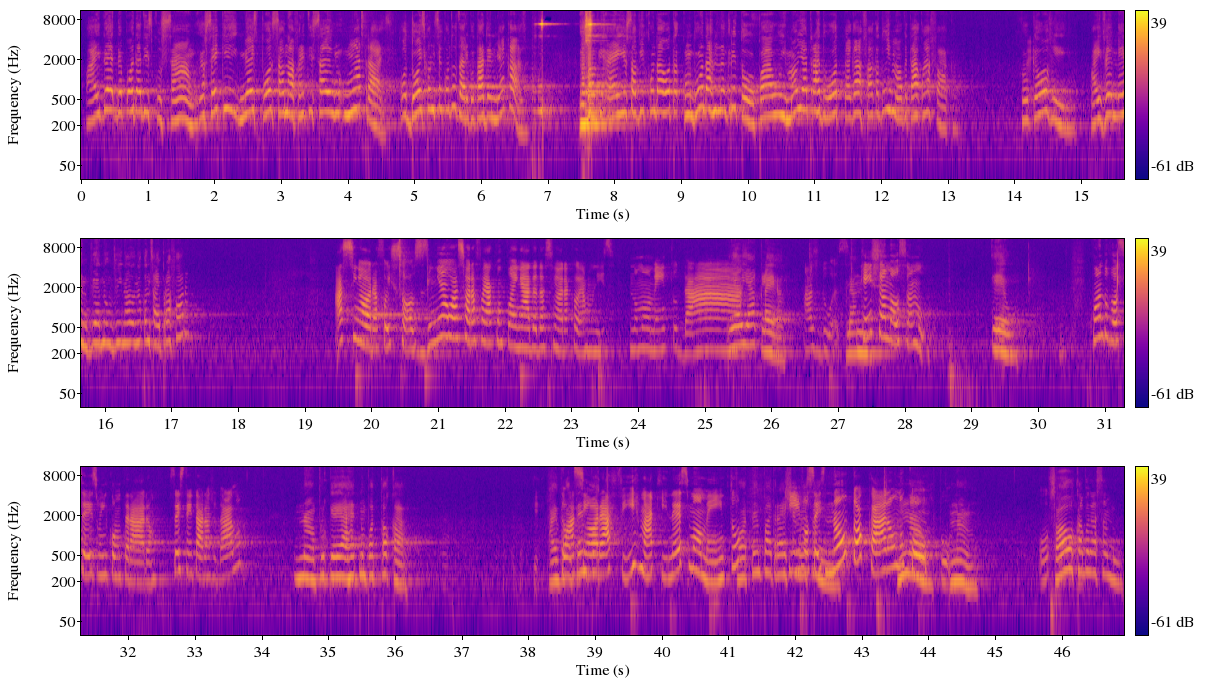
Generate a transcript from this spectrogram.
Aí de- depois da discussão, eu sei que meu esposo saiu na frente e saiu um, um atrás. Ou dois, que eu não sei quantos eram, que eu estava dentro da minha casa. Eu só vi, aí eu só vi quando, a outra, quando uma das meninas gritou para o irmão ir atrás do outro pegar a faca do irmão, que estava com a faca. Foi o que eu ouvi. Aí ver mesmo, ver, não vi nada não, quando saí para fora. A senhora foi sozinha ou a senhora foi acompanhada da senhora Cleonice no momento da. Eu e a Cléa. As duas. Cleonice. Quem chamou o SAMU? Eu. Quando vocês o encontraram, vocês tentaram ajudá-lo? Não, porque a gente não pode tocar. Aí Então a senhora afirma aqui nesse momento Vou tempo atrás que vocês não tocaram no não, corpo. Não. Ok. Só o cabo da SAMU.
